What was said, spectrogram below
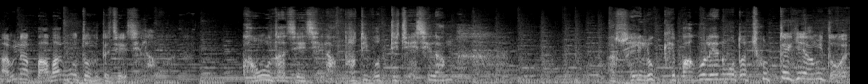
আমি না বাবার মতো হতে চেয়েছিলাম। ক্ষমতা চেয়েছিলাম, প্রতিপত্তি চেয়েছিলাম। আর সেই লক্ষ্যে পাগলের মতো ছুটতে গিয়ে আমি তোমায়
